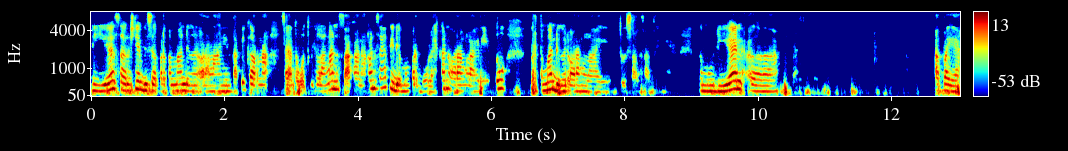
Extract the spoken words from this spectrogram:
dia seharusnya bisa berteman dengan orang lain tapi karena saya takut kehilangan seakan-akan saya tidak memperbolehkan orang lain itu berteman dengan orang lain itu salah satunya kemudian uh, apa ya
